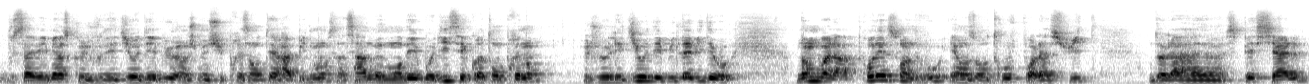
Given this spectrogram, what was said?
vous savez bien ce que je vous ai dit au début, hein. je me suis présenté rapidement, ça sert à me demander Body c'est quoi ton prénom? Je l'ai dit au début de la vidéo. Donc voilà, prenez soin de vous et on se retrouve pour la suite de la spéciale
